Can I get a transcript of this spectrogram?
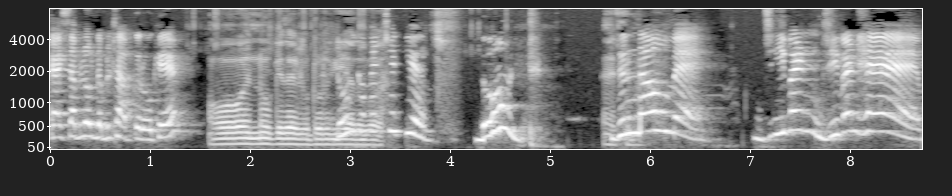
गाइस सब लोग डबल टैप करो ओके ओ नो किधर टूट गया don't comment check here don't ज़िंदा हूँ मैं। जीवन जीवन है।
